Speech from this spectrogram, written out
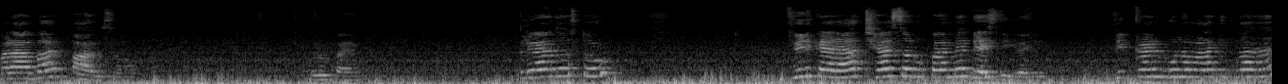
बराबर पाँच सौ रुपए। क्लियर दोस्तों, फिर कह रहा छह सौ रुपये में बेच दी गई। विक्रय मूल्य हमारा कितना है?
